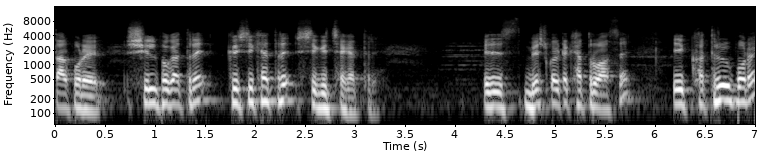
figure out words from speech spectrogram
তারপরে শিল্পক্ষেত্রে, কৃষিক্ষেত্রে চিকিৎসা ক্ষেত্রে এই যে বেশ কয়েকটা ক্ষেত্র আছে, এই ক্ষেত্রের উপরে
